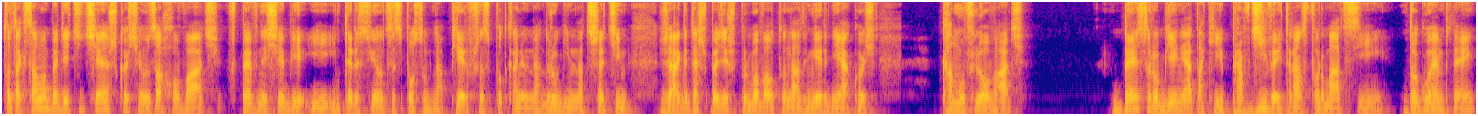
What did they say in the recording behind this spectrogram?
to tak samo będzie ci ciężko się zachować w pewny siebie i interesujący sposób na pierwszym spotkaniu, na drugim, na trzecim, że jak też będziesz próbował to nadmiernie jakoś kamuflować, bez robienia takiej prawdziwej transformacji dogłębnej,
